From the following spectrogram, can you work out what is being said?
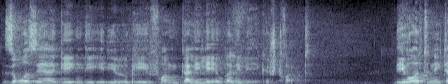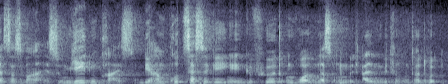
so sehr gegen die Ideologie von Galileo Galilei gesträubt. Die wollte nicht, dass das wahr ist, um jeden Preis. Und die haben Prozesse gegen ihn geführt und wollten das mit allen Mitteln unterdrücken.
